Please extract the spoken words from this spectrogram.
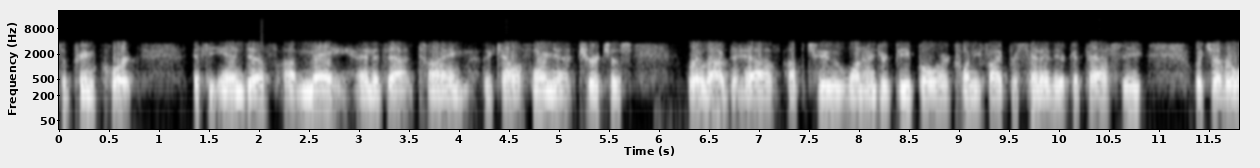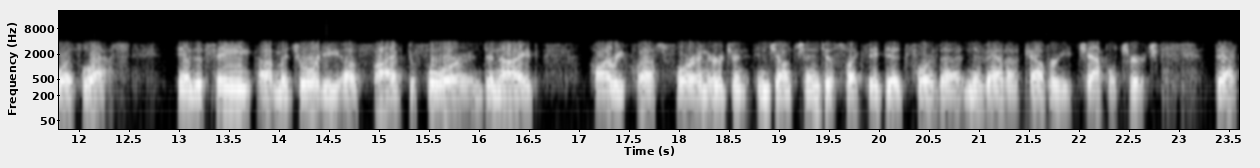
Supreme Court at the end of uh, May, and at that time, the California churches were allowed to have up to 100 people or 25% of their capacity, whichever was less. And the same uh, majority of five to four denied our request for an urgent injunction, just like they did for the Nevada Calvary Chapel Church that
